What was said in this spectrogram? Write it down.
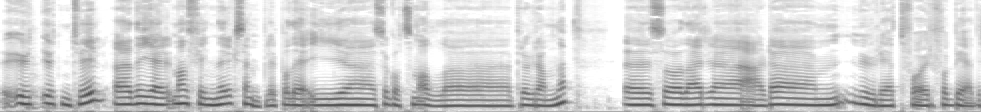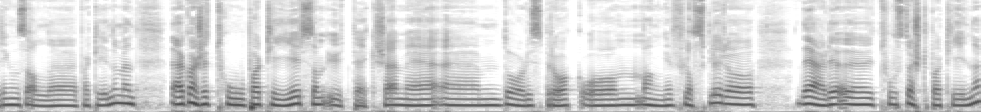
Ut, uten tvil. Eh, Det gjelder, man finner eksempler på det i eh, så godt som alle programmene. Så der er det mm, mulighet for forbedring hos alle partiene. Men det er kanskje to partier som utpeker seg med eh, dårlig språk og mange floskler. og Det er de to største partiene,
